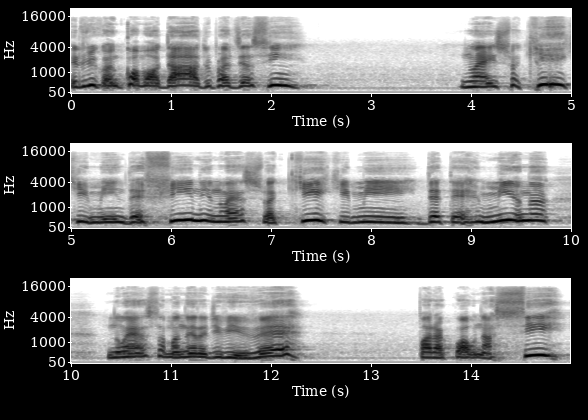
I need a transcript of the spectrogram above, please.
ele ficou incomodado para dizer assim: não é isso aqui que me define, não é isso aqui que me determina, não é essa maneira de viver para a qual nasci.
